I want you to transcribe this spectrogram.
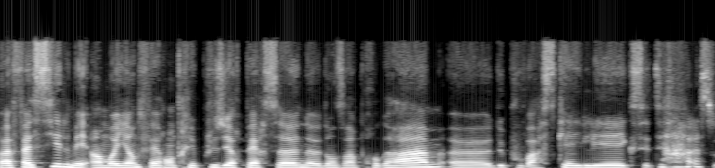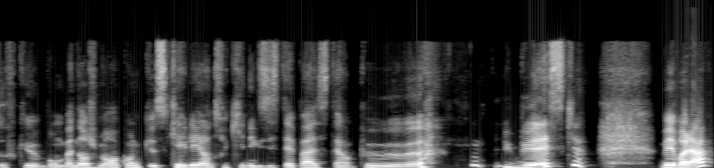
pas facile, mais un moyen de faire entrer plusieurs personnes dans un programme, de pouvoir scaler, etc. Sauf que, bon, maintenant, je me rends compte que scaler, un truc qui n'existait pas, c'était un peu ubuesque. Mais voilà,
